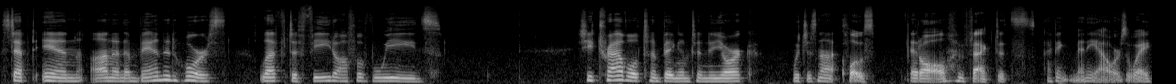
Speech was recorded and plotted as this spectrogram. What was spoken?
stepped in on an abandoned horse left to feed off of weeds. She traveled to Binghamton, New York, which is not close at all. In fact, it's, I think, many hours away.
